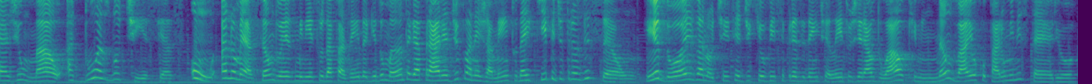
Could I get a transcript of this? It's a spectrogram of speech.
reagiu mal a duas notícias. Um, a nomeação do ex-ministro da Fazenda Guido Mantega para a área de planejamento da equipe de transição. E dois, a notícia de que o vice-presidente eleito Geraldo Alckmin não vai ocupar o ministério.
